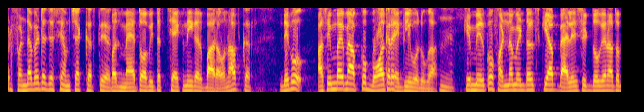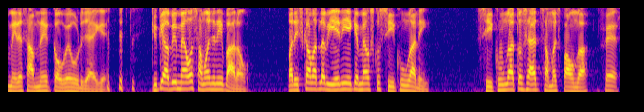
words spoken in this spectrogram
पर फंडामेंटल जैसे हम चेक करते हैं। पर मैं तो अभी तक चेक नहीं कर पा रहा हूँ ना। आप कर। देखो असीम भाई मैं आपको बहुत फ्रैंकली बोलूँगा हम्म। कि मेरे को फंडामेंटल्स की आप बैलेंस शीट दोगे ना तो मेरे सामने कौवे उड़ जाएँगे। क्योंकि अभी मैं वो समझ नहीं पा रहा हूँ। पर इसका मतलब ये नहीं है कि मैं उसको सीखूँगा नहीं। सीखूँगा तो शायद समझ पाऊँगा। फेयर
